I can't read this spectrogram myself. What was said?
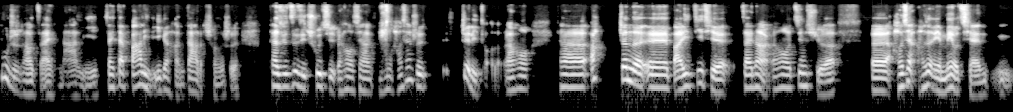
不知道在哪里，在在巴黎的一个很大的城市，他就自己出去，然后想好像是这里走的，然后他啊，真的呃，巴黎地铁在那儿，然后进去了，呃，好像好像也没有钱，嗯，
